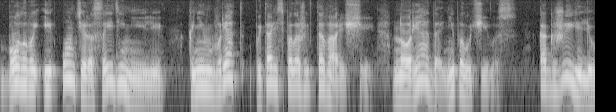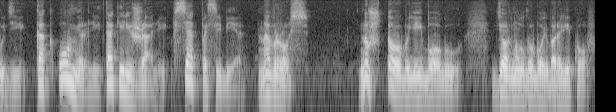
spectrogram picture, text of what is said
Болова и Унтера соединили. К ним в ряд пытались положить товарищей, но ряда не получилось. Как жили люди, как умерли, так и лежали, всяк по себе, наврось. «Ну что вы, ей-богу!» — дернул губой Боровиков.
